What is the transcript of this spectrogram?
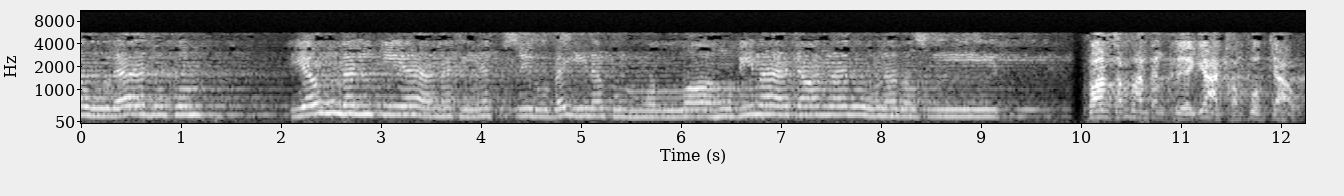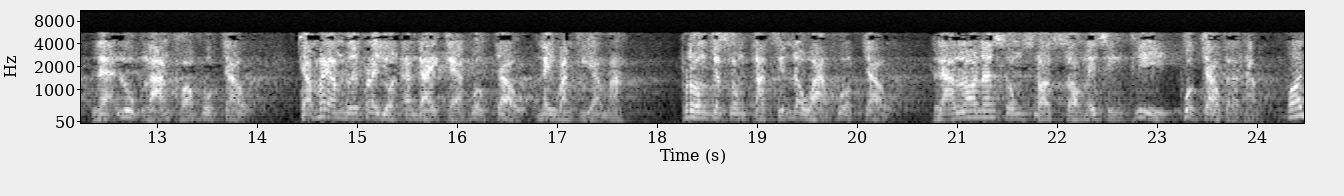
أولادكم يوم القيامة يفصل بينكم والله بما تعملون بصير ความสัมพันธ์ทางเครือญาติของพวกเจ้า และลูกหลานของพวกเจ้า จะไม่อำนวยประโยชน์อันใดแก่พวกเจ้าในวันกิยามะพระองค์จะทรงตัดสินระหว่างพวกเจ้า และล้อนั้นทรงสอดส่องในสิ่งที่พวกเจ้ากระทำ قد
